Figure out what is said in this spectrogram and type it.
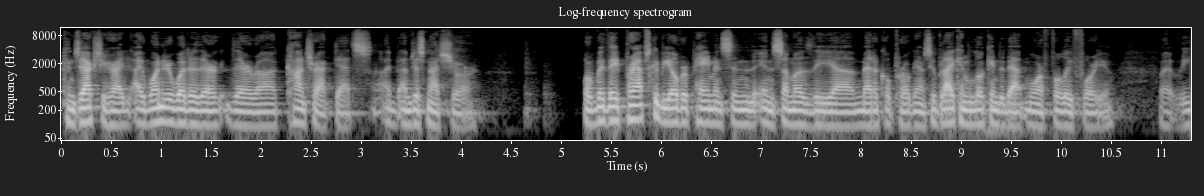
conjecture here, I, I wonder whether they're, they're uh, contract debts. I, I'm just not sure. Or they perhaps could be overpayments in, in some of the uh, medical programs too, but I can look into that more fully for you. Right, we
